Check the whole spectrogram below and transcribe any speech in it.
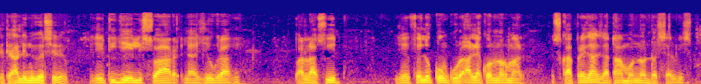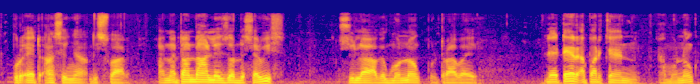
J'étais à l'université. J'ai étudié l'histoire la géographie. Par la suite, j'ai fait le concours à l'école normale. Jusqu'à présent, j'attends mon ordre de service pour être enseignant d'histoire. En attendant les ordres de service, je suis là avec mon oncle pour travailler. Les terres appartiennent à mon oncle.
